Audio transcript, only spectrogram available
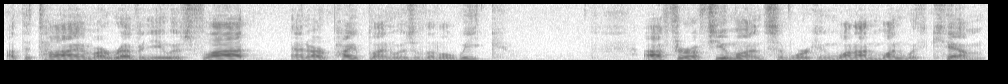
At the time, our revenue was flat and our pipeline was a little weak. After a few months of working one-on-one with Kim,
